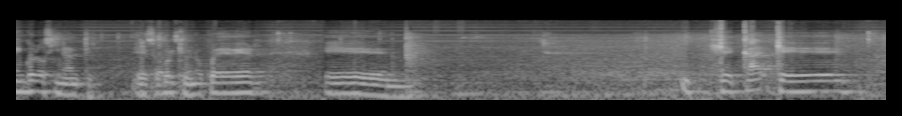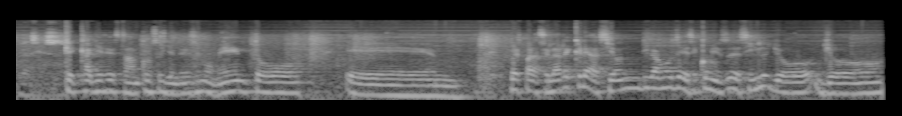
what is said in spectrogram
engolosinante eso porque uno puede ver eh, qué, qué- qué calles estaban construyendo en ese momento. eh, pues para hacer la recreación, digamos, de ese comienzo de siglo, yo, yo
